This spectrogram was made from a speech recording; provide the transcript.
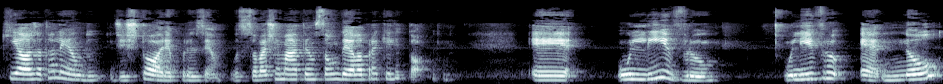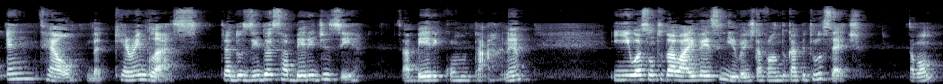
que ela já está lendo, de história, por exemplo. Você só vai chamar a atenção dela para aquele tópico. É, o livro, o livro é Know and Tell da Karen Glass, traduzido é saber e dizer, saber e contar, né? E o assunto da live é esse livro. A gente está falando do capítulo 7, tá bom?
